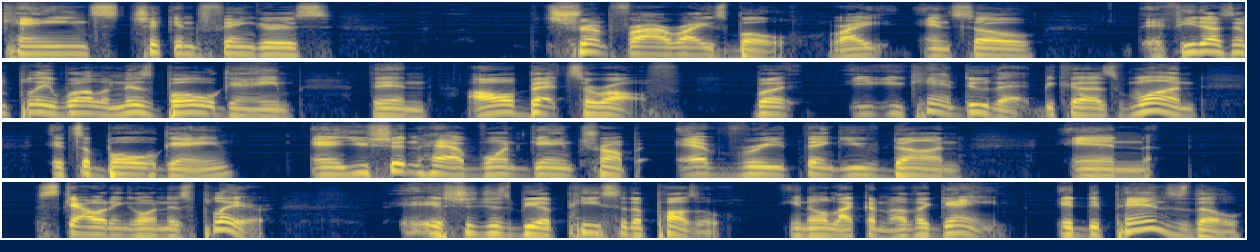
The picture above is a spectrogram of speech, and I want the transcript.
Cane's Chicken Fingers shrimp fried rice bowl, right? And so if he doesn't play well in this bowl game, then all bets are off. But you, you can't do that because one, it's a bowl game, and you shouldn't have one game trump everything you've done in scouting on this player. It should just be a piece of the puzzle, you know, like another game. It depends though.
